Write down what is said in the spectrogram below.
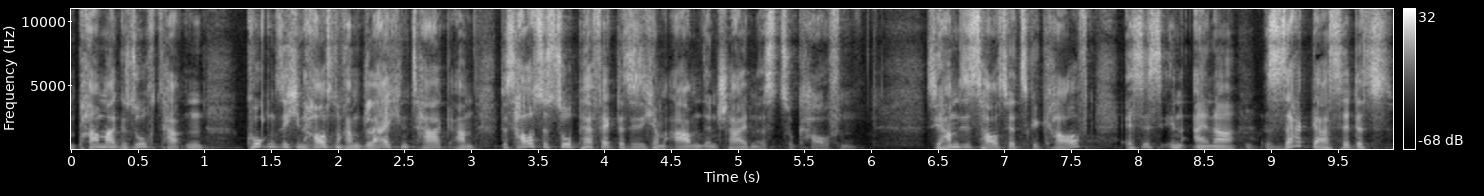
ein paar Mal gesucht hatten, gucken sich ein Haus noch am gleichen Tag an. Das Haus ist so perfekt, dass Sie sich am Abend entscheiden, es zu kaufen. Sie haben dieses Haus jetzt gekauft. Es ist in einer Sackgasse, das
